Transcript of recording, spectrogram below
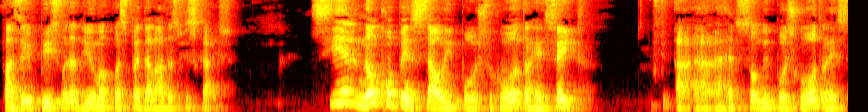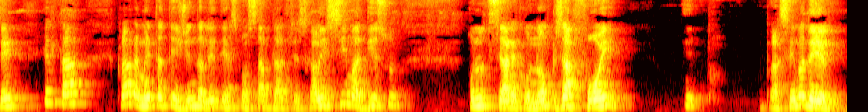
fazer o impeachment da Dilma com as pedaladas fiscais. Se ele não compensar o imposto com outra receita, a, a redução do imposto com outra receita, ele está claramente atingindo a lei de responsabilidade fiscal. Em cima disso, o noticiário econômico já foi para cima dele,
